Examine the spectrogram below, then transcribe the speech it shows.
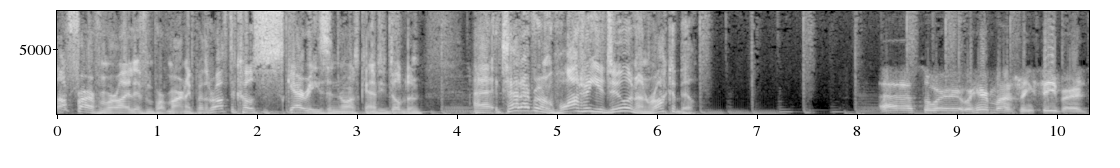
not far from where I live in Portmarnock, but they're off the coast of Skerries in North County Dublin. Uh, tell everyone, what are you doing on Rockabill? Uh, so we're we're here monitoring seabirds.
